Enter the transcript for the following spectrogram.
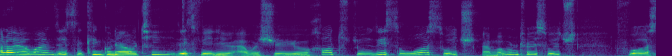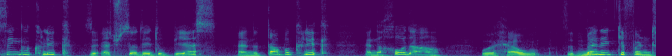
Hello everyone, this is KinCony IoT. This video I will show you how to do this wall switch, a momentary switch, for single click the H32BS and double click and hold on. We have many different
